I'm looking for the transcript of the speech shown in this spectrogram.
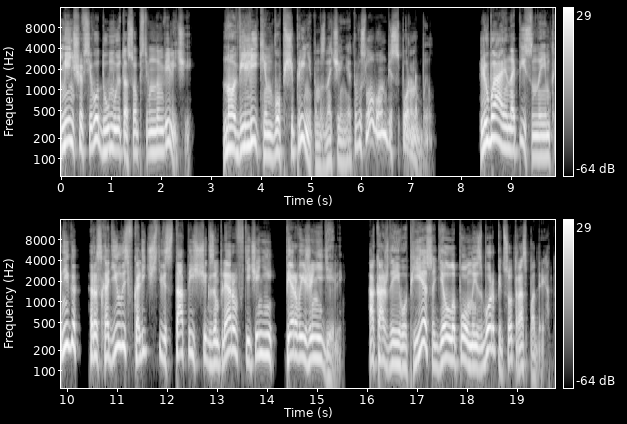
меньше всего думают о собственном величии. Но великим в общепринятом значении этого слова он бесспорно был. Любая написанная им книга расходилась в количестве ста тысяч экземпляров в течение первой же недели, а каждая его пьеса делала полный сбор 500 раз подряд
